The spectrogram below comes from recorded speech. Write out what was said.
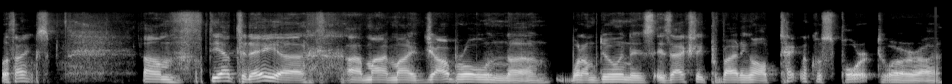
Well, thanks. Um, yeah, today uh, uh, my my job role and uh, what I'm doing is is actually providing all technical support to our uh,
